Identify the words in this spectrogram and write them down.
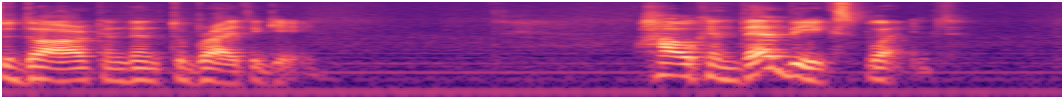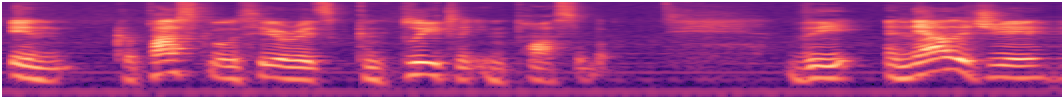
to dark and then to bright again. How can that be explained in corpuscular theory it's completely impossible. The analogy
